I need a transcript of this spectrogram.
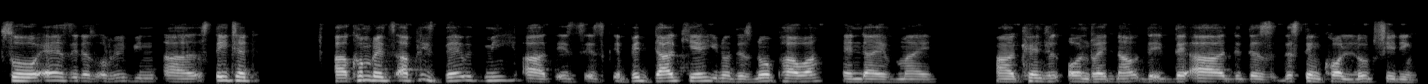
So as it has already been uh, stated, uh, comrades, uh, please bear with me. Uh, it's, it's a bit dark here. You know, there's no power, and I have my uh, candle on right now. They, they are there's this thing called load shedding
